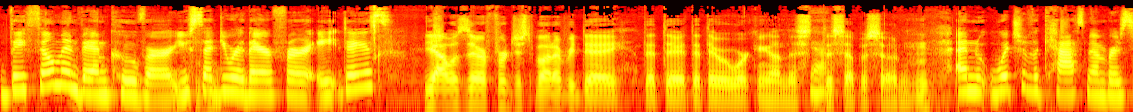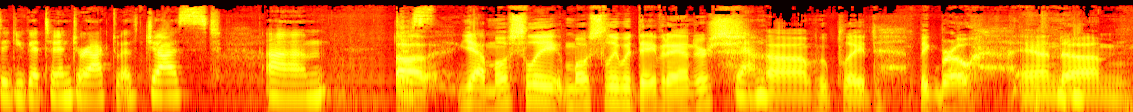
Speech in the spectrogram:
they film in Vancouver. You said you were there for eight days. Yeah, I was there for just about every day that they that they were working on this Yeah. this episode. hmm And which of the cast members did you get to interact with? Just um, Uh, yeah, mostly mostly with David Anders, Yeah. um, who played Big Bro, and um,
